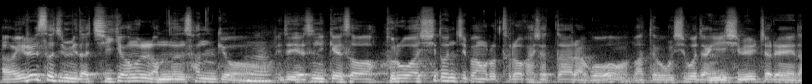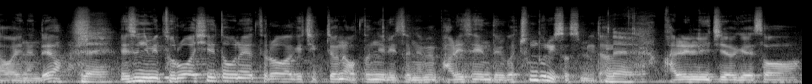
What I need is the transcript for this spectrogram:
어, 이를 써집니다. 지경을 넘는 선교. 음. 이제 예수님께서 두로와 시돈 지방으로 들어가셨다라고 마태복음 15장 21절에 나와 있는데요. 네. 예수님이 두로와 시돈에 들어가기 직전에 어떤 일이 있었냐면 바리새인들과 충돌이 있었습니다. 네. 갈릴리 지역에서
